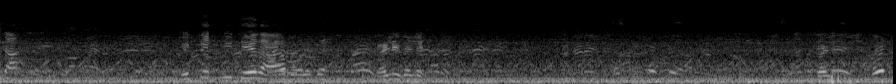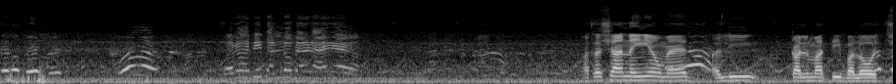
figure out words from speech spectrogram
था। इतनी तेज आया दे दो चलो, अभी कर लो आ जाएगा। अच्छा शाह नहीं है उमैद अली कलमती बलोच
